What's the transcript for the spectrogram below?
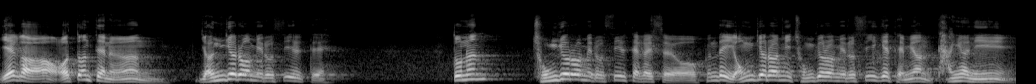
얘가 어떤 때는 연결어미로 쓰일 때 또는 종결어미로 쓰일 때가 있어요. 근데 연결어미, 종결어미로 쓰이게 되면 당연히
